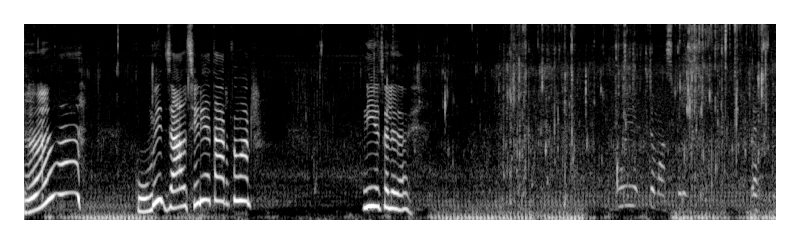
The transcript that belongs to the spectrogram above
হ্যাঁ কুমির জাল ছিঁড়ে তার তোমার নিয়ে চলে যাবে ওই একটা মাছ পড়েছে একটা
